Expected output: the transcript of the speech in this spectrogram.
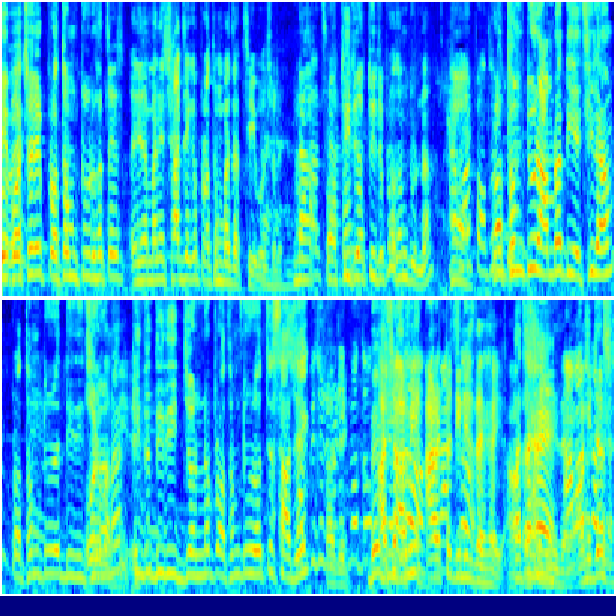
এই বছরের প্রথম ট্যুর হচ্ছে মানে সাজেকে প্রথমবার যাচ্ছে এই বছরে। না আচ্ছা, তুই তুই তো প্রথম ট্যুর না? প্রথম প্রথম ট্যুর আমরা দিয়েছিলাম প্রথম ট্যুরে দিদি ছিল না কিন্তু দিদির জন্য প্রথম ট্যুর হচ্ছে সাজেক। আচ্ছা আমি রাখছো? আরেকটা জিনিস দেখাই আচ্ছা, হ্যাঁ। আমি জাস্ট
